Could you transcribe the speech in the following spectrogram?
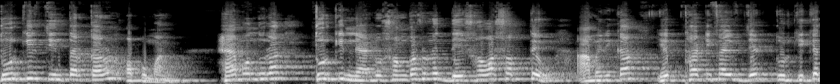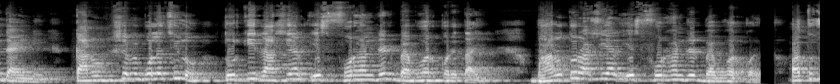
তুর্কির চিন্তার কারণ অপমান। হ্যাঁ বন্ধুরা, তুর্কি ন্যাটো সংগঠনের দেশ হওয়া সত্ত্বেও America F thirty five jet তুর্কিকে দেয়নি। কারণ হিসেবে বলেছিল, তুর্কি রাশিয়ার এস ফোর হান্ড্রেড ব্যবহার করে তাই। ভারতও রাশিয়ার এস ফোর হান্ড্রেড ব্যবহার করে। অথচ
